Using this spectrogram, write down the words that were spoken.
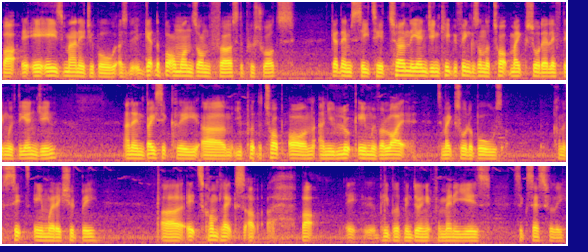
but it, it is manageable. As, get the bottom ones on first, the push rods. Get them seated. Turn the engine. Keep your fingers on the top. Make sure they're lifting with the engine. And then basically, um, you put the top on and you look in with a light to make sure the balls kind of sit in where they should be. Uh, it's complex, uh, it, people have been doing it for many years successfully.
